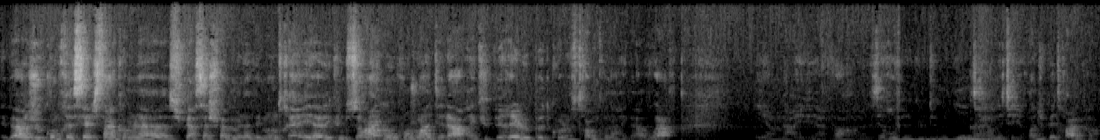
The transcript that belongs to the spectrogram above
et ben, je compressais le sein comme la super sage-femme me l'avait montré. Et avec une seringue, mon conjoint était là à récupérer le peu de colostrum qu'on arrivait à avoir. Et on arrivait à avoir 0,2 millilitres et on était les rois du pétrole. Quoi.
